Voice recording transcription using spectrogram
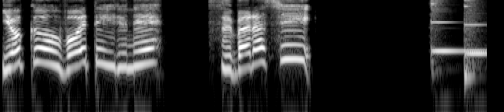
よく覚えているね。素晴らしい。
